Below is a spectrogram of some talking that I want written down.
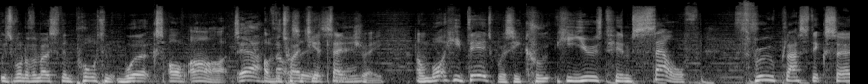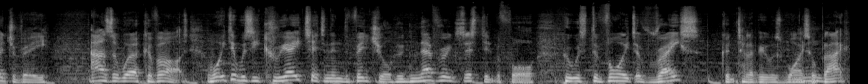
was one of the most important works of art Yeah, of the that was what 20th you're saying. century. And what he did was he cr- he used himself through plastic surgery as a work of art. And what he did was he created an individual who'd never existed before, who was devoid of race, couldn't tell if he was white or Mm. black,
